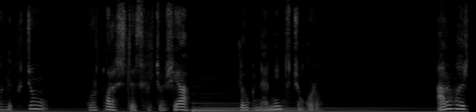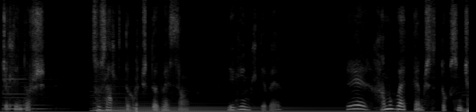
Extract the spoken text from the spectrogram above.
ингээд 43 дугаар эшлээс эхэлж уншия. Луг 8:43 12 жилийн турш цус алддаг өвчтөй байсан нэг юм ихтэй байв. Тэр хамаг байдг амжилт өгсөн ч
